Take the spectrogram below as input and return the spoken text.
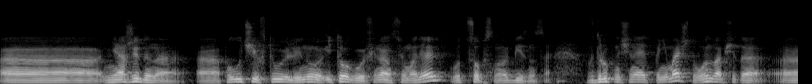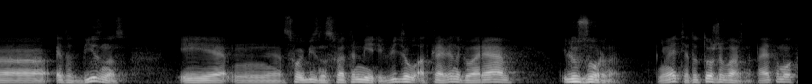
неожиданно э, получив ту или иную итоговую финансовую модель вот собственного бизнеса, вдруг начинает понимать, что он вообще-то э, этот бизнес и свой бизнес в этом мире видел, откровенно говоря, иллюзорно. Понимаете, это тоже важно. Поэтому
